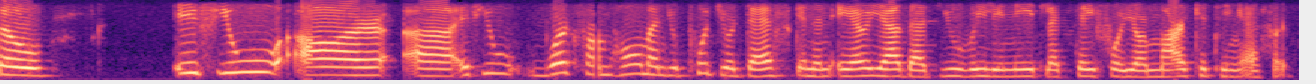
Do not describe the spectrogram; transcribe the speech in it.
So if you are uh, if you work from home and you put your desk in an area that you really need, let's say for your marketing efforts,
